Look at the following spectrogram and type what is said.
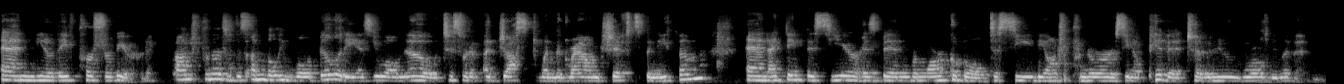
and you know they've persevered. Entrepreneurs have this unbelievable ability as you all know to sort of adjust when the ground shifts beneath them. And i think this year has been remarkable to see the entrepreneurs you know pivot to the new world we live in.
